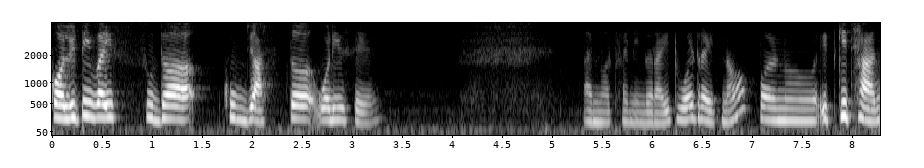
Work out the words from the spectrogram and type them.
क्वालिटी वाईज सुद्धा खूप जास्त would you say I am not finding the right word right now पण इतकी छान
